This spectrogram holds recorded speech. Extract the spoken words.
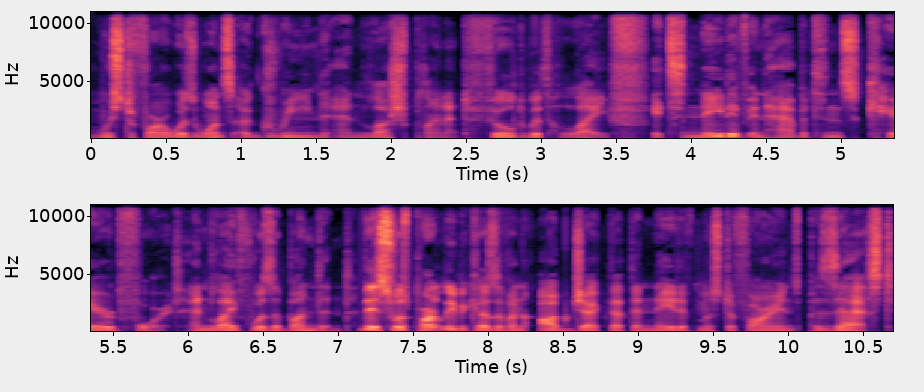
Mustafar was once a green and lush planet filled with life. Its native inhabitants cared for it, and life was abundant. This was partly because of an object that the native Mustafarians possessed,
